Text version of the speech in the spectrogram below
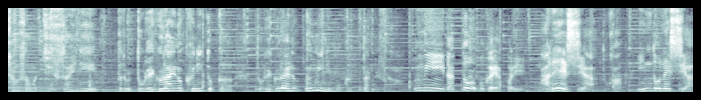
チャンさんは実際に例えばどれぐらいの国とかどれぐらいの海に潜ったんですか？海だと僕はやっぱりマレーシアとかインドネシア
